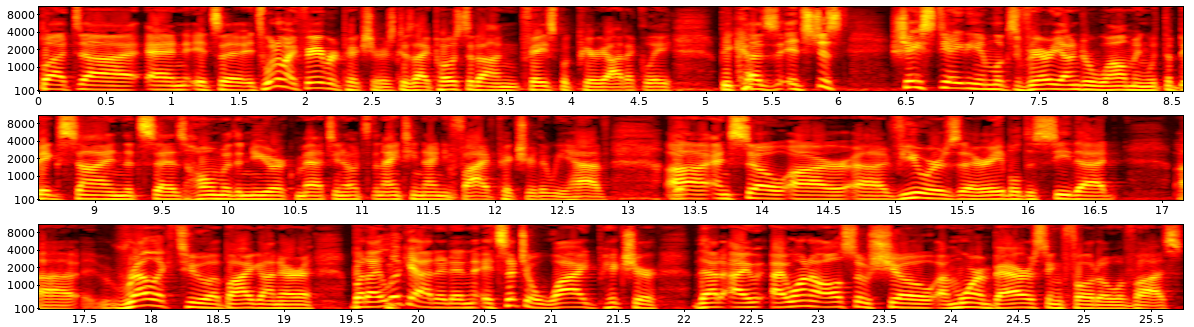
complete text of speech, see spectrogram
But uh, and it's a it's one of my favorite pictures because I posted on Facebook periodically because it's just Shea Stadium looks very underwhelming with the big sign that says "Home of the New York Mets." You know, it's the 1995 picture that we have, uh, and so our uh, viewers are able to see that. Uh, relic to a bygone era, but I look at it and it's such a wide picture that I, I want to also show a more embarrassing photo of us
